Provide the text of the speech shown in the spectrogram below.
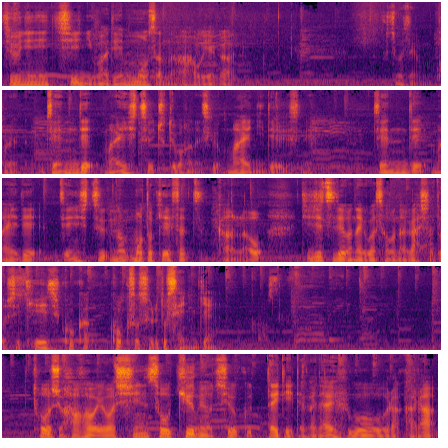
12日には電網さんの母親が、すいません、これ、前で、前室、ちょっとわかんないですけど、前に出るですね。前で前で前出の元警察官らを事実ではない噂を流したとして刑事告訴すると宣言。当初母親は真相究明を強く訴えていたが大富豪らから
